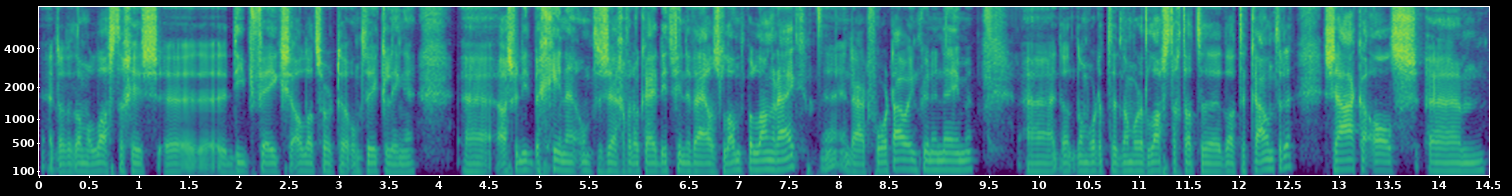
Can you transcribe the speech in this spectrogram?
dat het allemaal lastig is, deepfakes, al dat soort ontwikkelingen. als we niet beginnen om te zeggen van oké, dit vinden wij als land belangrijk en daar het voortouw in kunnen nemen, dan, dan, wordt het, dan wordt het lastig dat, dat te counteren. Zaken als um,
